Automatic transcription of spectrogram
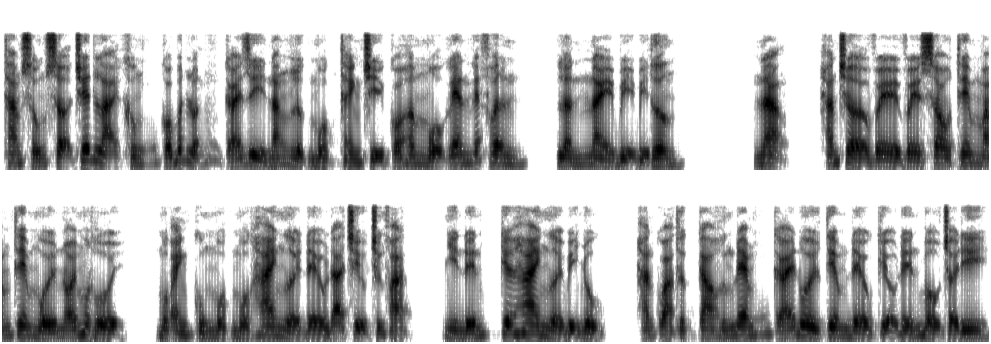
tham sống sợ chết lại không có bất luận cái gì năng lực mục thành chỉ có hâm mộ ghen ghét phân, lần này bị bị thương. Nặng, hắn trở về về sau thêm mắm thêm muối nói một hồi, một ảnh cùng một một hai người đều đã chịu trừng phạt, nhìn đến kia hai người bị nhục, hắn quả thực cao hứng đem cái đuôi tiêm đều kiểu đến bầu trời đi.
